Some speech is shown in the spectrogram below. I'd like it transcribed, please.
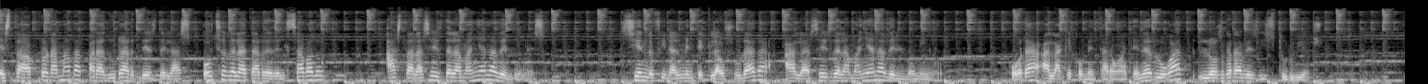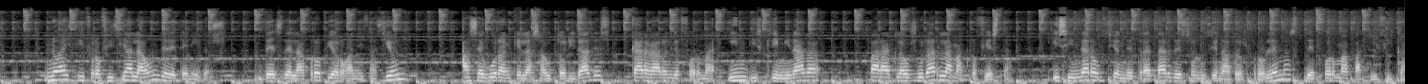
estaba programada para durar desde las 8 de la tarde del sábado hasta las 6 de la mañana del lunes, siendo finalmente clausurada a las 6 de la mañana del domingo, hora a la que comenzaron a tener lugar los graves disturbios. No hay cifra oficial aún de detenidos. Desde la propia organización aseguran que las autoridades cargaron de forma indiscriminada para clausurar la macrofiesta y sin dar opción de tratar de solucionar los problemas de forma pacífica.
